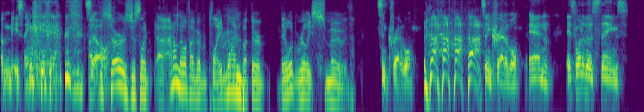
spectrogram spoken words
amazing. so uh, the Suhrs just like Uh, I don't know if I've ever played one, but they're they look really smooth. it's incredible. It's incredible. And it's one of those things,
